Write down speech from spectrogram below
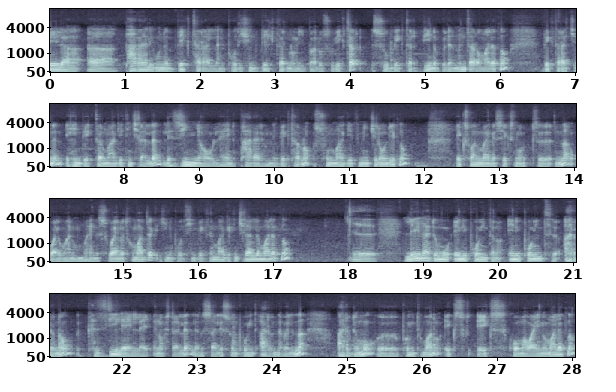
ሌላ parallel የሆነ vector አለን። position vector ነው የሚባለው እሱ vector እሱ vector V ነው ብለን የምንጠራው ማለት ነው። vector አችንን ይህን vector ማግኘት እንችላለን። ለዚህኛው line parallel የሆነ vector ነው። እሱን ማግኘት የምንችለው እንዴት ነው? X one minus X naught እና Y one minus Y naught በማድረግ ይህን position vector ማግኘት እንችላለን ማለት ነው። ሌላ ደግሞ any point ነው። any point R ነው። ከዚህ line ላይ እንወስዳለን። ለምሳሌ እሱን point R እንበልና R ደግሞ point ኡ ማ ነው X comma Y ነው ማለት ነው።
